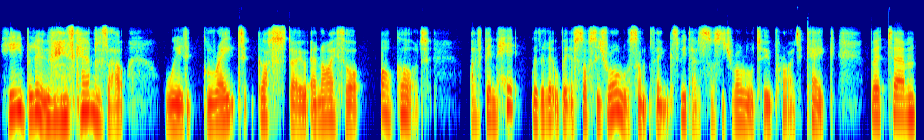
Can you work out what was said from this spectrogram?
he blew his candles out with great gusto. And I thought, Oh God, I've been hit with a little bit of sausage roll or something because we'd had a sausage roll or two prior to cake. But um,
